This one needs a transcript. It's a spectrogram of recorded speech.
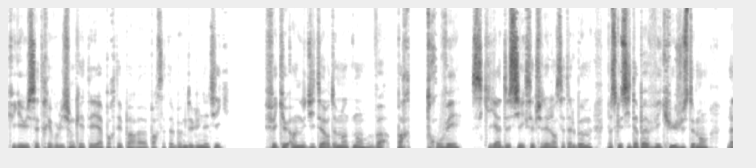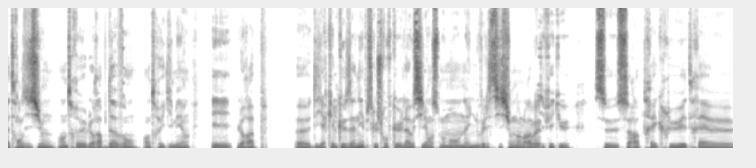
qu'il y ait eu cette révolution qui a été apportée par, euh, par cet album de Lunatic fait qu'un auditeur de maintenant va pas retrouver ce qu'il y a de si exceptionnel dans cet album Parce que si t'as pas vécu justement la transition entre le rap d'avant, entre guillemets, hein, et le rap euh, d'il y a quelques années, parce que je trouve que là aussi, en ce moment, on a une nouvelle scission dans le rap Ouais. qui fait que ce, ce rap très cru et très... euh,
